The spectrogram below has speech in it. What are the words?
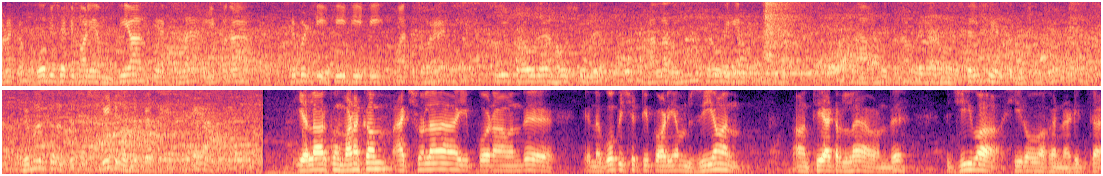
வணக்கம். கோபிச்செட்டிப்பாளையம் ஜியான் தியேட்டரில் இப்போ தான் ட்ரிபிள் டி டிடிடி பார்த்துட்டு வரேன். ஃபுல் க்ரௌடு ஹவுஸ்ஃபுல்லு நல்லா ரொம்ப க்ரௌடு இங்கே இருக்கிறதுனால நான் வந்து இப்போ தான் ஒரு ஒரு செல்ஃபி எடுத்து முடிச்சுருக்கேன். விமர்சனத்தை வீட்டுக்கு வந்து பேசுகிறேன் எல்லாருக்கும் வணக்கம். ஆக்சுவலாக இப்போ நான் வந்து இந்த கோபிச்செட்டிப்பாளையம் ஜியான் தியேட்டரில் வந்து ஜீவா ஹீரோவாக நடித்த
